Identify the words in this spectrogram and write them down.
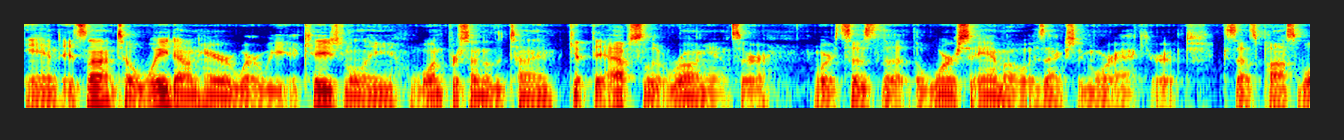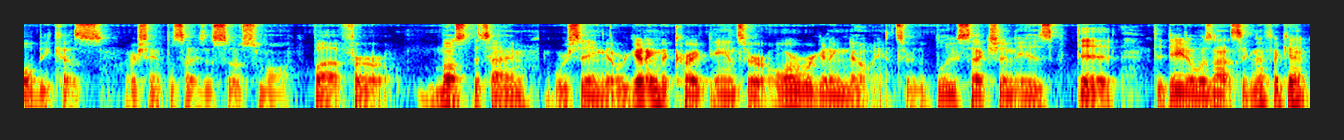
And it's not until way down here where we occasionally, 1% of the time, get the absolute wrong answer, where it says the, the worse ammo is actually more accurate. Because that's possible because our sample size is so small. But for most of the time, we're seeing that we're getting the correct answer or we're getting no answer. The blue section is that the data was not significant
